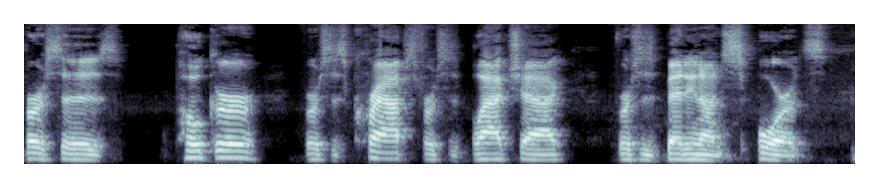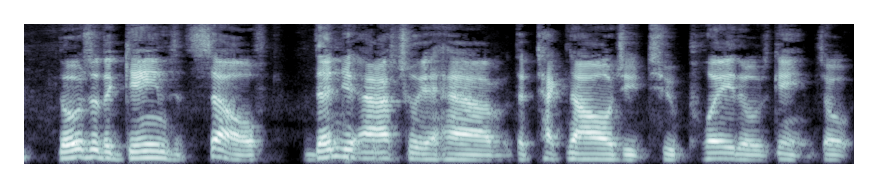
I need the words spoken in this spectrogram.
versus poker versus craps versus blackjack versus betting on sports. Those are the games itself. Then you actually have the technology to play those games. So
